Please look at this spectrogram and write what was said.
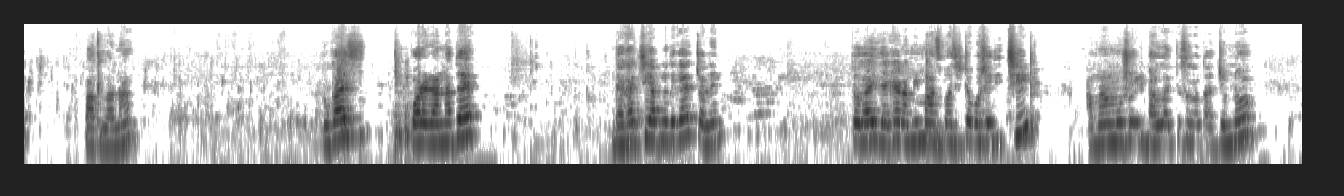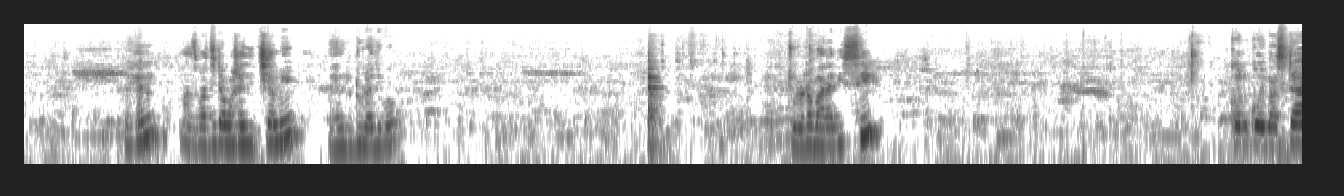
পাতলা না। তো গাইস পরে রান্নাতে দেখাচ্ছি আপনাদেরকে, চলেন। তো গাই দেখেন আমি মাছ ভাজিটা বসাই দিচ্ছি। আমার আমার শরীর ভালো লাগতেছে না তার জন্য। দেখেন, মাছ ভাজিটা বসাই দিচ্ছি আমি। এখানে একটু ডুলাই দিব। চুলাটা বাড়াই দিচ্ছি। এখন কই মাছটা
